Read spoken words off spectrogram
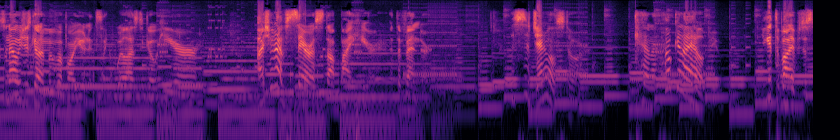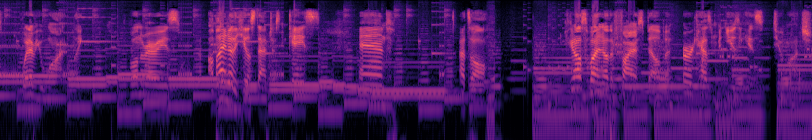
So now we just gotta move up our units. Like, Will has to go here. I should have Serra stop by here, at the vendor. This is a general store. Can I, how can I help you? You get to buy just whatever you want, like vulneraries. I'll buy another heal staff just in case. And that's all. Can also buy another fire spell, but Erk hasn't been using his too much.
